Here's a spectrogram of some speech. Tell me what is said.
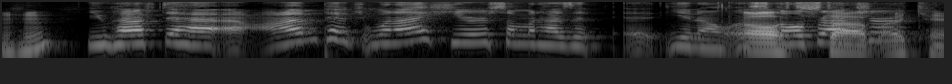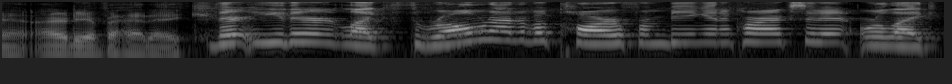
Mm-hmm. You have to have. I'm picture when I hear someone has a, you know, a Oh, skull stop! fracture. I can't. I already have a headache. They're either like thrown out of a car from being in a car accident, or like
